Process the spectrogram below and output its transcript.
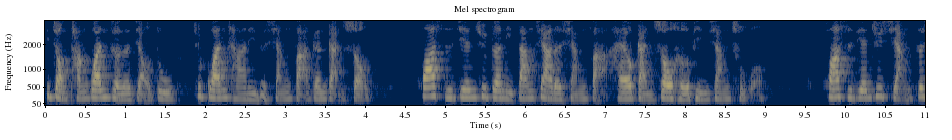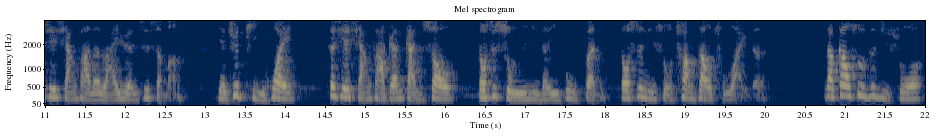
一种旁观者的角度去观察你的想法跟感受。花时间去跟你当下的想法还有感受和平相处哦，花时间去想这些想法的来源是什么，也去体会这些想法跟感受都是属于你的一部分，都是你所创造出来的。那告诉自己说，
